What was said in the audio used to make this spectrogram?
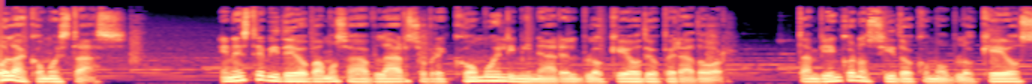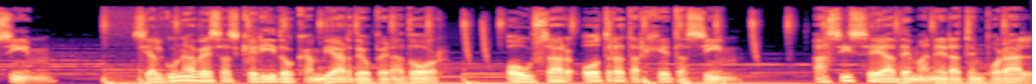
Hola, ¿cómo estás? En este video vamos a hablar sobre cómo eliminar el bloqueo de operador, también conocido como bloqueo SIM. Si alguna vez has querido cambiar de operador o usar otra tarjeta SIM, así sea de manera temporal,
